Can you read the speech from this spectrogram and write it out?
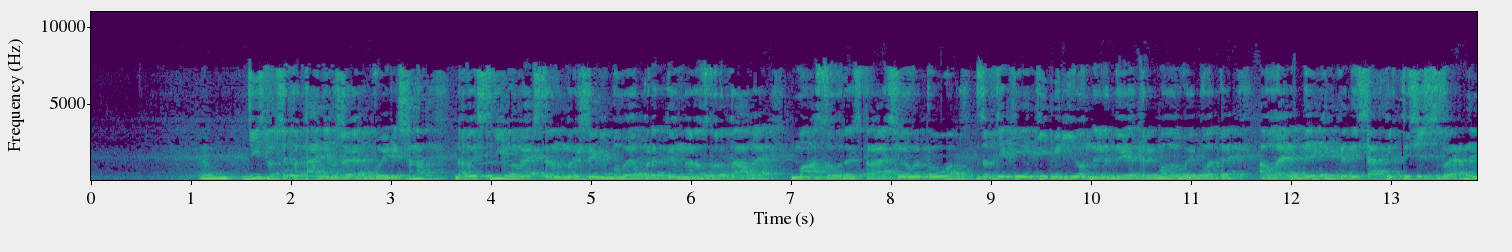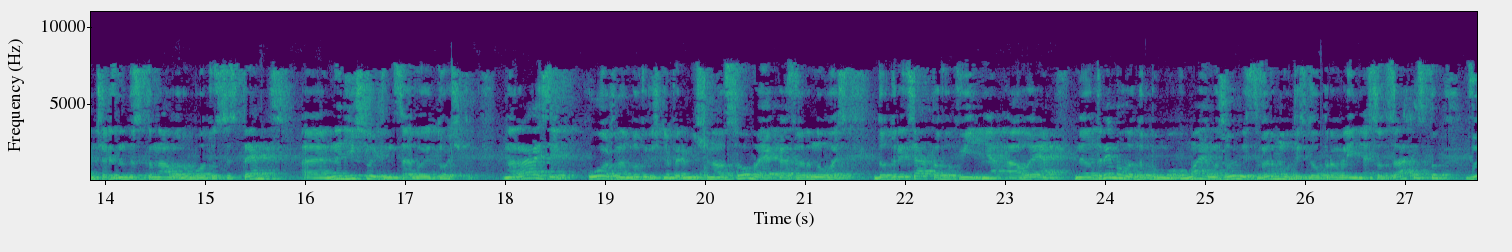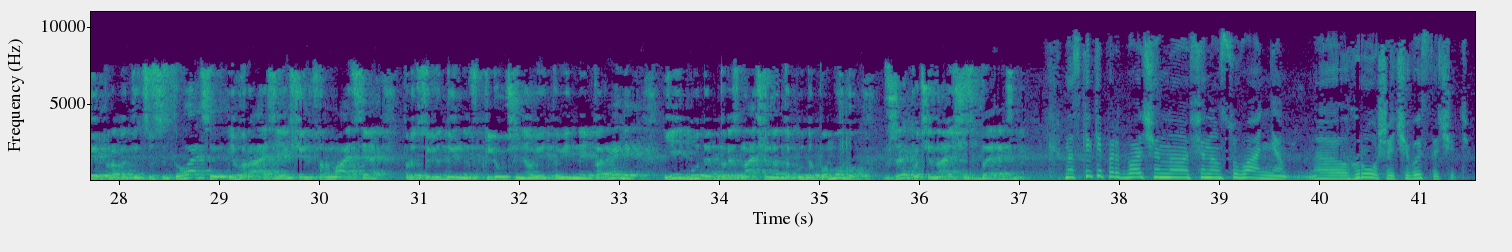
Дійсно, це питання вже вирішено. Навесні ми в екстреному режимі були оперативно розгортали масову реєстрацію ВПО, завдяки якій мільйони людей отримали виплати. Але декілька десятків тисяч звернень через недосконалу роботу систем не дійшли кінцевої точки. Наразі кожна внутрішньо переміщена особа, яка звернулась до 30 квітня, але не отримала допомогу, має можливість звернутися до управління соцзахисту, виправити цю ситуацію, і в разі, якщо інформація про цю людину включена у відповідний перелік, їй буде призначено таку допомогу вже починаючи з березня. Наскільки передбачено фінансування е, грошей чи вистачить?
